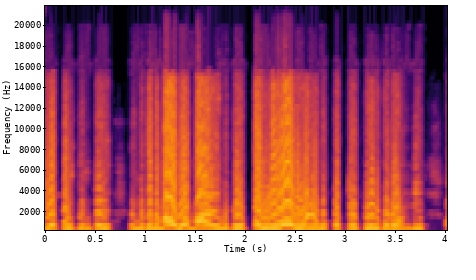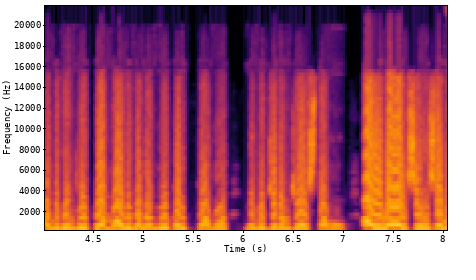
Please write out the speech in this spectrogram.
చేపలు తింటాయి. ఎందుకంటే మా మా ఆయనకి పల్లెవారు అని ఒక కొత్త పేరు కూడా ఉంది. అందుకని చెప్పి ఆ మోదకాన్ని అందులో కలుపుతాము నిమజ్జనం చేస్తాము. ఆ లాల్ సింగ్ సభ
